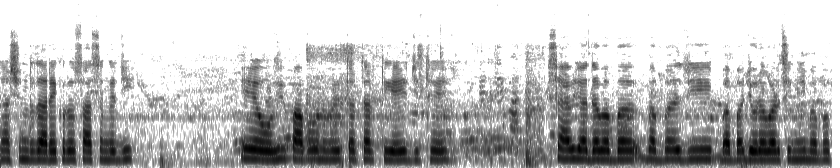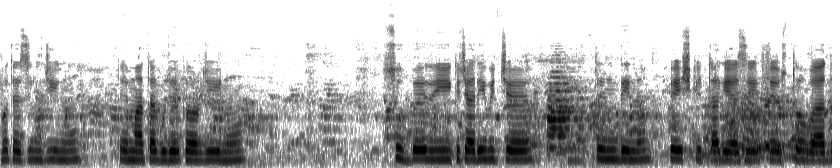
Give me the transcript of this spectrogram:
ਦਰਸ਼ਨ ਦਿਦਾਰੇ ਕਰੋ ਸਾਧ ਸੰਗਤ ਜੀ। ਇਹ ਉਹੀ ਪਾਵਨ ਪਵਿੱਤਰ ਧਰਤੀ ਹੈ ਜਿੱਥੇ ਸਾਹਿਬਜ਼ਾਦਾ ਬਾਬਾ ਬਾਬਾ ਜੀ, ਬਾਬਾ ਜੋਰਾਵਰ ਸਿੰਘ ਜੀ, ਬਾਬਾ ਫਤਿਹ ਸਿੰਘ ਜੀ ਨੂੰ ਅਤੇ ਮਾਤਾ ਗੁਜਰ ਕੌਰ ਜੀ ਨੂੰ ਸੂਬੇ ਦੀ ਕਚਹਿਰੀ ਵਿੱਚ ਤਿੰਨ ਦਿਨ ਪੇਸ਼ ਕੀਤਾ ਗਿਆ ਸੀ ਅਤੇ ਉਸ ਤੋਂ ਬਾਅਦ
